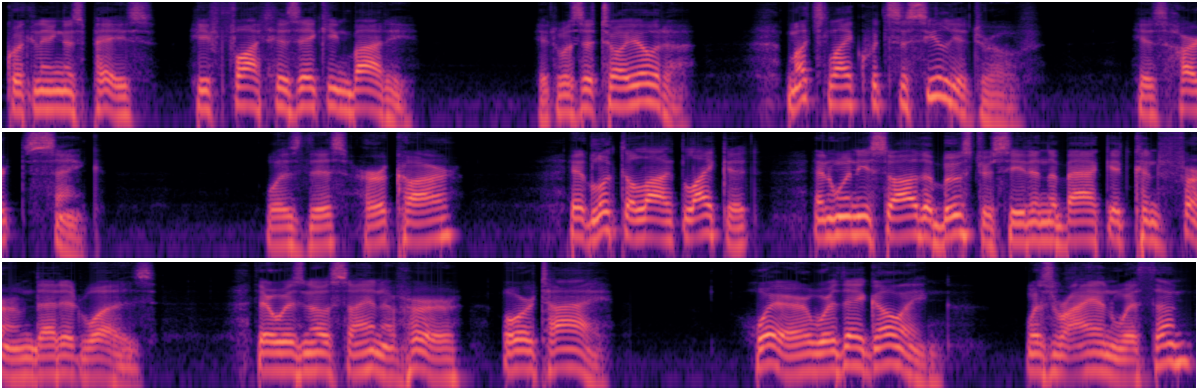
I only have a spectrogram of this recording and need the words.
Quickening his pace, he fought his aching body. It was a Toyota, much like what Cecilia drove. His heart sank. Was this her car? It looked a lot like it, and when he saw the booster seat in the back, it confirmed that it was. There was no sign of her or Ty. Where were they going? Was Ryan with them?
